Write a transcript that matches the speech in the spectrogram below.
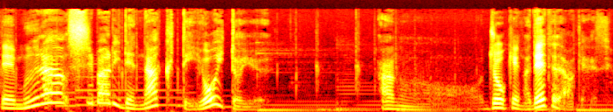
で、村縛りでなくて良いという、あの、条件が出てたわけですよ。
